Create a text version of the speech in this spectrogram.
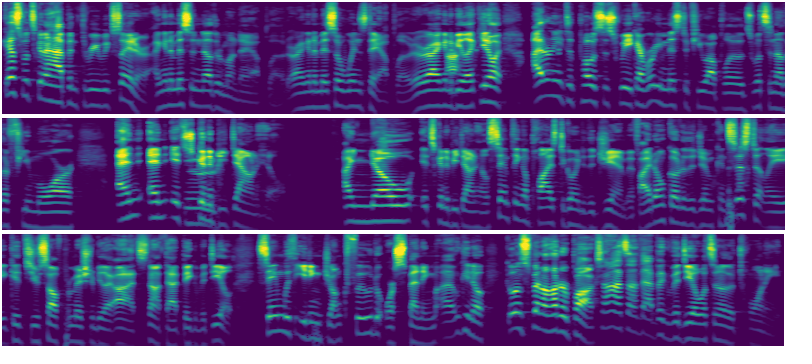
Guess what's going to happen three weeks later? I'm going to miss another Monday upload, or I'm going to miss a Wednesday upload, or I'm going to be ah. like, you know what? I don't need to post this week. I've already missed a few uploads. What's another few more? And and it's mm. going to be downhill. I know it's going to be downhill. Same thing applies to going to the gym. If I don't go to the gym consistently, it gives yourself permission to be like, ah, it's not that big of a deal. Same with eating junk food or spending, you know, go and spend a hundred bucks. Ah, it's not that big of a deal. What's another twenty?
